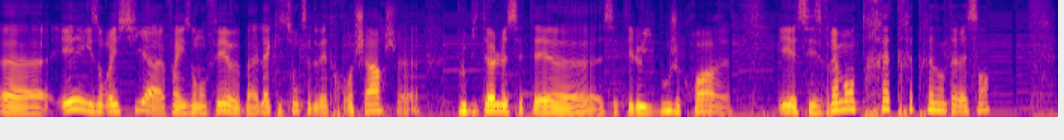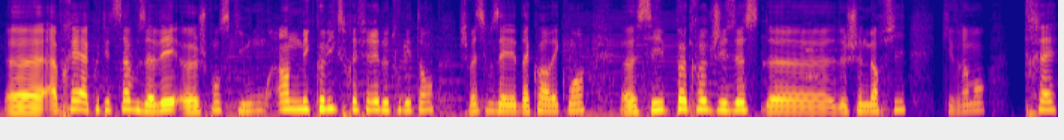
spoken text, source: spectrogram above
Et ils ont réussi à, enfin ils en ont fait bah, la question que ça devait être Recharge. Blue Beetle, c'était, c'était le hibou, je crois. et c'est vraiment très très très intéressant. Euh, après, à côté de ça, vous avez, euh, je pense, un de mes comics préférés de tous les temps. Je sais pas si vous allez être d'accord avec moi. euh, c'est Punk Rock Jesus de, Sean Murphy, qui est vraiment très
